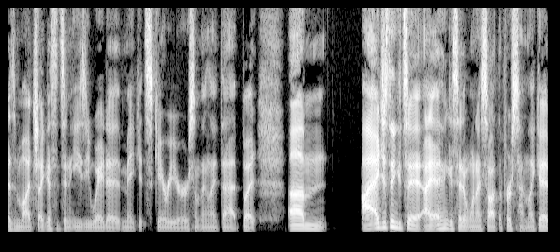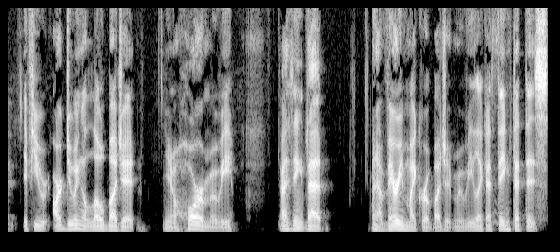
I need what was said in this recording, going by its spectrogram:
as much. I guess it's an easy way to make it scarier or something like that. But um, I, I just think it's a. I, I think I said it when I saw it the first time. Like, a, if you are doing a low budget, you know, horror movie, I think that and a very micro budget movie. Like, I think that this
